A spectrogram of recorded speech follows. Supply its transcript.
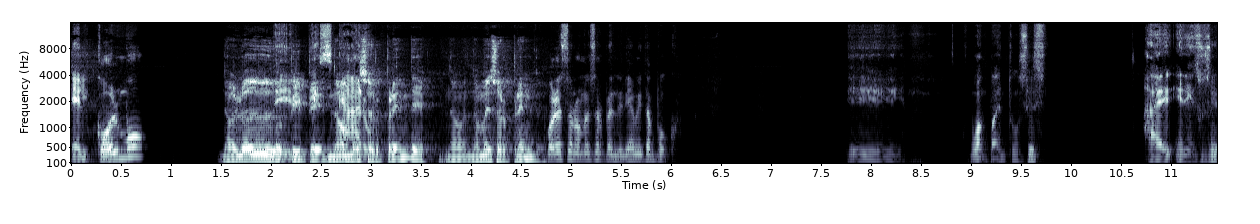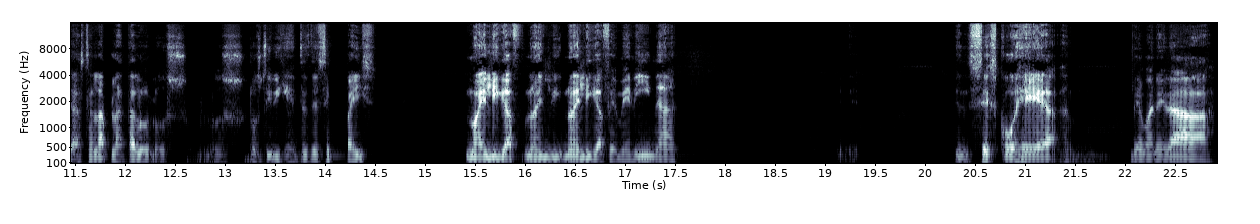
El colmo, No lo dudo, Pipe. No me sorprende. No, no me sorprendo. por eso no me sorprendería a mí tampoco. Eh, Juanpa, entonces, a- en eso se gastan la plata los, los, los, los dirigentes de ese país. No hay liga, no hay, no hay liga femenina. Eh, Se escoge ah, de manera,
